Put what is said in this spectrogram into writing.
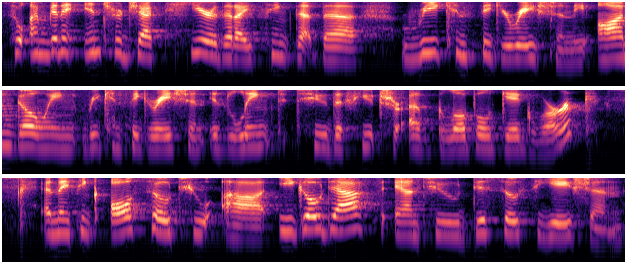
So I'm going to interject here that I think that the reconfiguration, the ongoing reconfiguration, is linked to the future of global gig work and they think also to uh, ego death and to dissociation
